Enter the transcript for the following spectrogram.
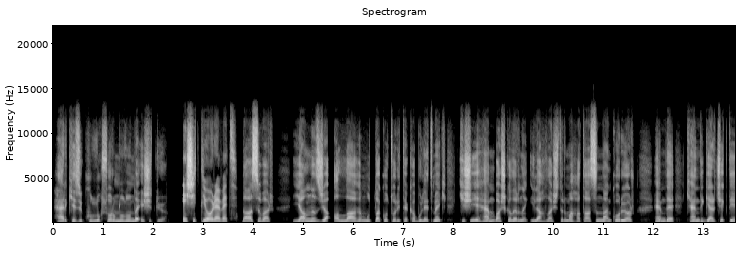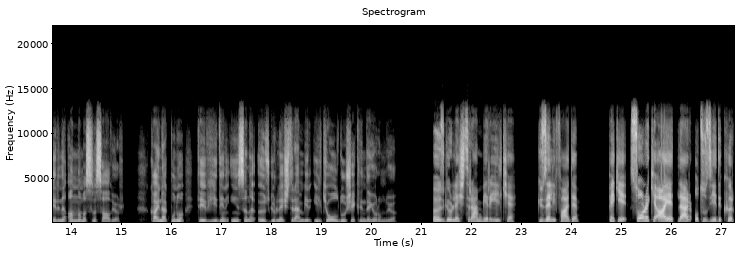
herkesi kulluk sorumluluğunda eşitliyor. Eşitliyor evet. Dahası var. Yalnızca Allah'ı mutlak otorite kabul etmek, kişiyi hem başkalarını ilahlaştırma hatasından koruyor, hem de kendi gerçek değerini anlamasını sağlıyor. Kaynak bunu tevhidin insanı özgürleştiren bir ilke olduğu şeklinde yorumluyor. Özgürleştiren bir ilke. Güzel ifade. Peki sonraki ayetler 37-40.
